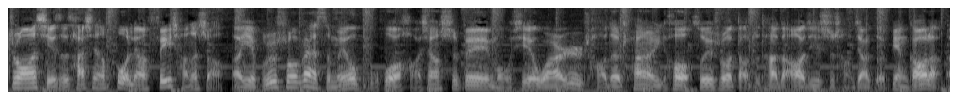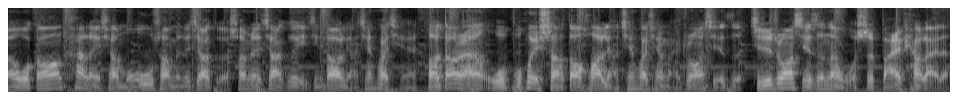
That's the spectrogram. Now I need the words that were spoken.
这双鞋子它现在货量非常的少啊，也不是说 Vans 没有补货，好像是被某些玩日潮的穿了以后，所以说导致它的二级市场价格变高了啊。我刚刚看了一下某物上面的价格，上面的价格已经到了两千块钱啊。当然我不会傻到花两千块钱买这双鞋子，其实这双鞋子呢，我是白嫖来的。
